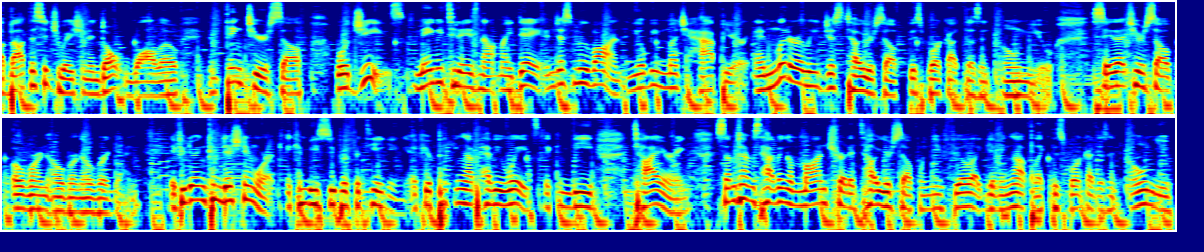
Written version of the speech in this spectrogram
about the situation and don't wallow and think to yourself, well, geez, maybe today's not my day, and just move on and you'll be much happier. And literally just tell yourself this workout doesn't own you. Say that to yourself over and over and over again. If you're doing conditioning work, it can be super fatiguing. If you're picking up heavy weights, it can be tiring. Sometimes having a mantra to tell yourself when you feel like giving up, like this workout doesn't own you,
